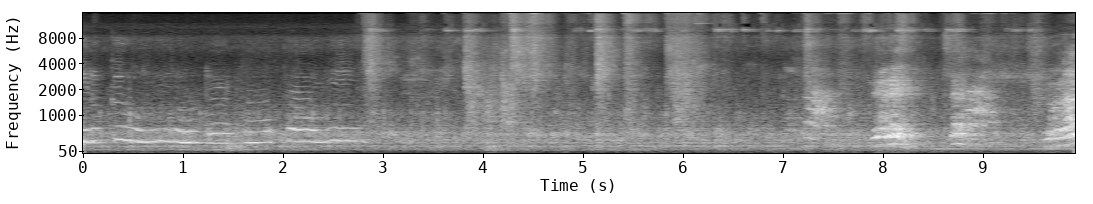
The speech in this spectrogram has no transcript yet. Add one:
எனக்கு உயிரோட பார்த்தாயே டேய், டேய், இவரா?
